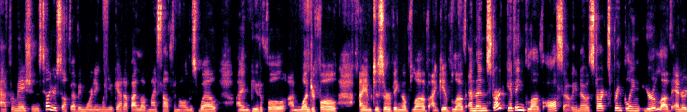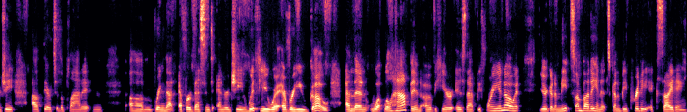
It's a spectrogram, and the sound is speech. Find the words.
affirmations. Tell yourself every morning when you get up, I love myself and all is well. I am beautiful. I'm wonderful. I am deserving of love. I give love. And then start giving love also. You know, start sprinkling your love energy out there to the planet and um, bring that effervescent energy with you wherever you go. And then what will happen over here is that before you know it, you're going to meet somebody and it's going to be pretty exciting.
